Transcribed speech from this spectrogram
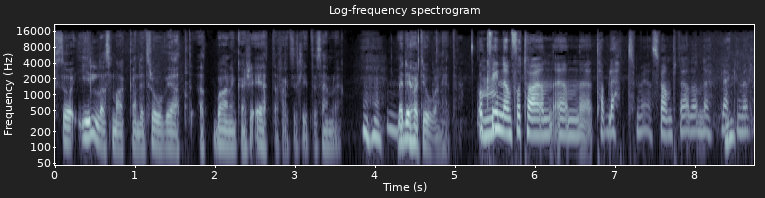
så illasmakande tror vi att, att barnen kanske äter faktiskt lite sämre. Mhm. Men det hör till ovanligheterna. Och Mm. kvinnan får ta en, en eh, tablett med svampdödande läkemedel.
